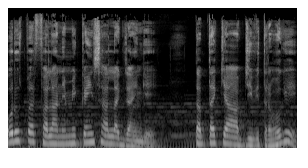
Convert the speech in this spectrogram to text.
और उस पर फल आने में कई साल लग जाएँगे। तब तक क्या आप जीवित रहोगे?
